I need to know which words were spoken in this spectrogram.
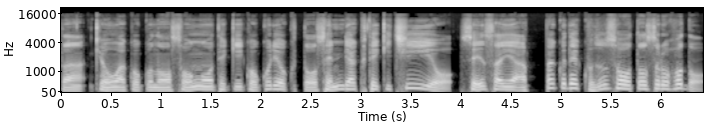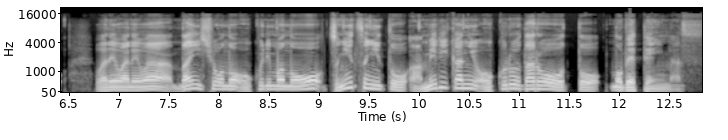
た共和国の総合的国力と戦略的地位を制裁や圧迫で崩そうとするほど、我々は大小の贈り物を次々とアメリカに送るだろうと述べています。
